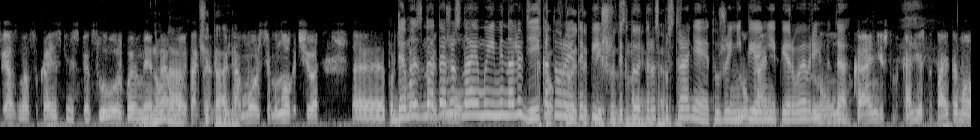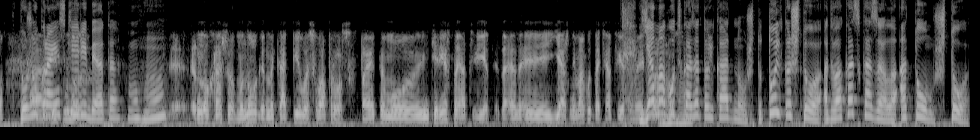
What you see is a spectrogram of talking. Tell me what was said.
связано с украинскими спецслужбами. Ну там, да, и так далее. читали. Вы там можете много чего э, Да прочитать. мы зна- даже Поэтому- знаем и имена людей, Кто- которые кто это, пишет, пишут, и кто знаем, это да. распространяет уже не, Ну, пе- кон- не первое время. ну, да. конечно, конечно. Поэтому... Тоже а, украинские много- ребята. Э, Ну хорошо, много накопилось вопросов, поэтому интересные ответы. да. Э, Я же не могу дать ответы на Я вопросы. могу сказать только одно, что только что адвокат сказала о том, что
